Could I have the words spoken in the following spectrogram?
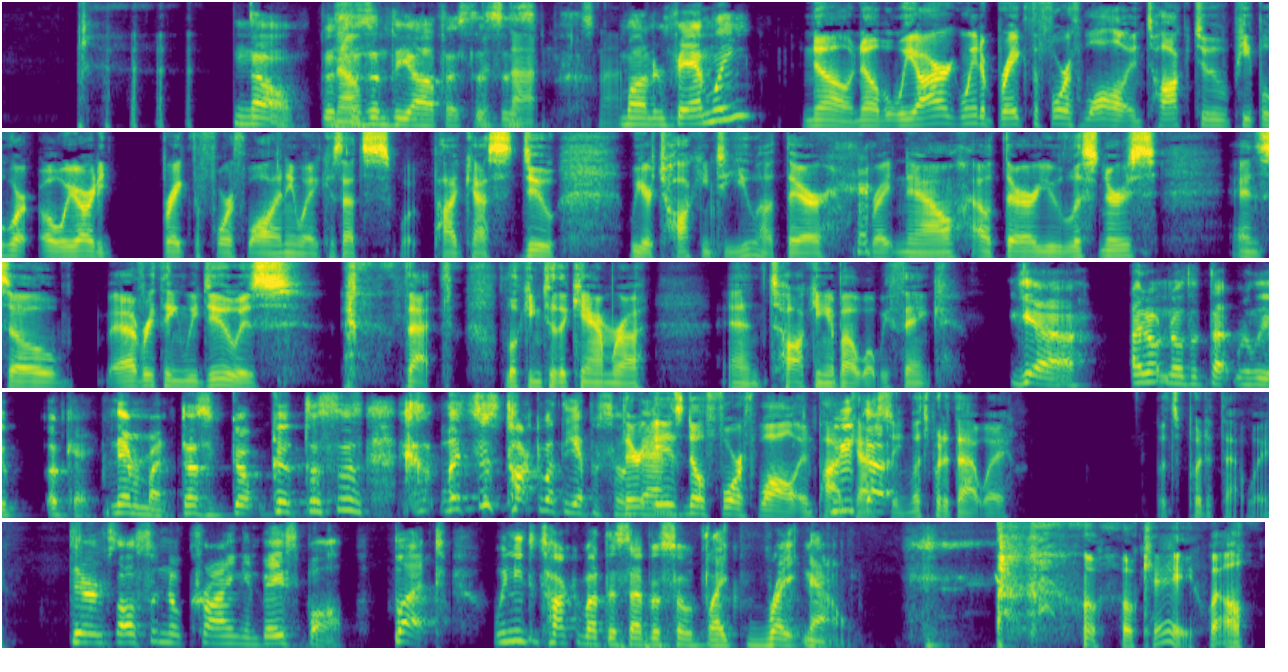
no, this No. isn't The Office. This is not. Not. Modern Family. No, no, but we are going to break the fourth wall and talk to people who are. Oh, we already break the fourth wall anyway because that's what podcasts do. We are talking to you out there right now, out there, you listeners, and so everything we do is that looking to the camera and talking about what we think. Yeah, I don't know that that really. Okay, never mind. Doesn't go. go this is, let's just talk about the episode. There is then. no fourth wall in We got- podcasting. Let's put it that way. Let's put it that way. There's also no crying in baseball. But we need to talk about this episode like right now. okay, well,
